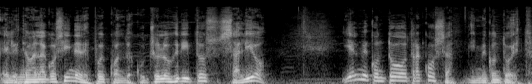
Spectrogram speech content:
Él estaba en la cocina y después cuando escuchó los gritos salió. Y él me contó otra cosa y me contó esto.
